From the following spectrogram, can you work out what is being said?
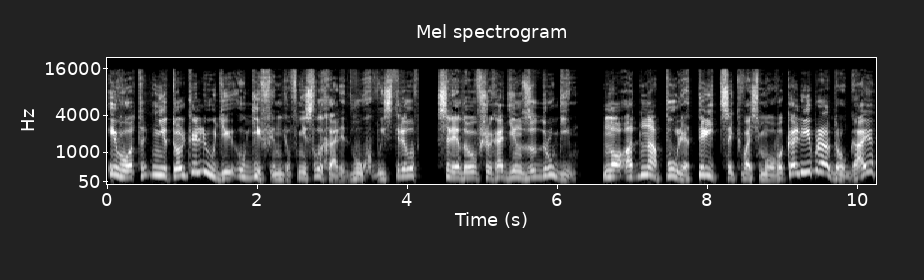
И вот, не только люди у Гиффингов не слыхали двух выстрелов, следовавших один за другим, но одна пуля 38-го калибра, а другая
